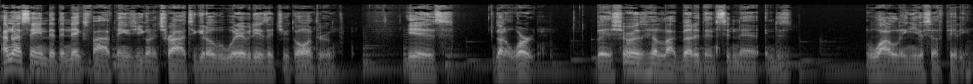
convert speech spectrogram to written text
I'm not saying that the next five things you're going to try to get over whatever it is that you're going through is going to work. But it sure is a hell a lot better than sitting there and just waddling your self pity.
